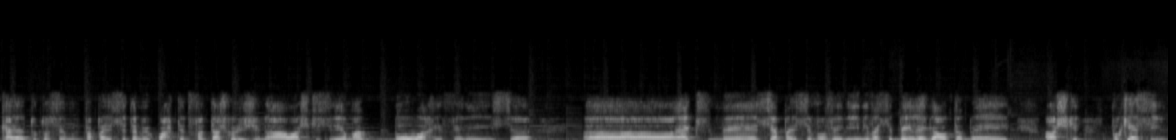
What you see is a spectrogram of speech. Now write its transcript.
cara, eu tô torcendo muito para aparecer também o Quarteto Fantástico original. Acho que seria uma boa referência. Uh, X-Men, se aparecer Wolverine, vai ser bem legal também. Acho que. Porque assim,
